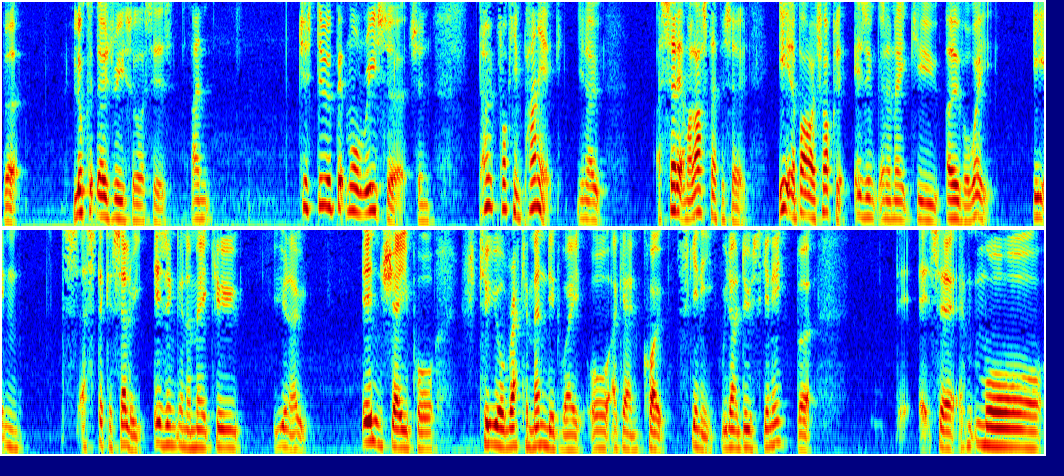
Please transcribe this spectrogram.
But look at those resources and just do a bit more research and don't fucking panic. You know, I said it in my last episode. Eating a bar of chocolate isn't going to make you overweight. Eating a stick of celery isn't going to make you, you know, in shape or to your recommended weight or again, quote, skinny. We don't do skinny, but it's a more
